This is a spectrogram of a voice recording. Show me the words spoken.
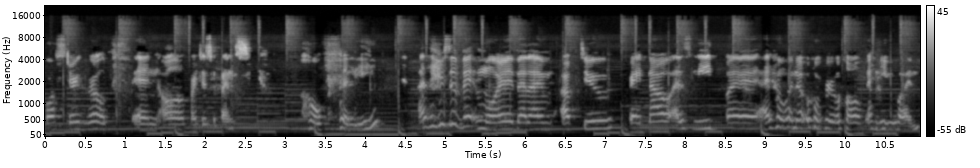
foster growth in all participants. Hopefully. There's a bit more that I'm up to right now as lead, but I don't want to overwhelm anyone.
